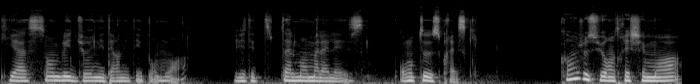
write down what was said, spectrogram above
qui a semblé durer une éternité pour moi. J'étais totalement mal à l'aise, honteuse presque. Quand je suis rentrée chez moi,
